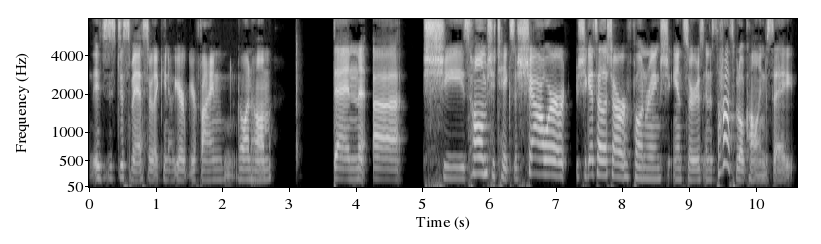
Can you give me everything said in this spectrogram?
it's just dismissed or like, you know, you're you're fine going home. Then uh she's home, she takes a shower, she gets out of the shower, her phone rings, she answers, and it's the hospital calling to say,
